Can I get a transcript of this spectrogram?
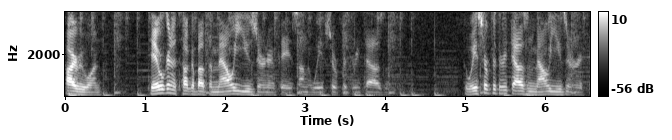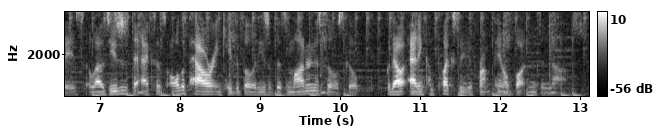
Hi everyone. Today we're going to talk about the MAUI user interface on the WaveSurfer 3000. The WaveSurfer 3000 MAUI user interface allows users to access all the power and capabilities of this modern oscilloscope without adding complexity to front panel buttons and knobs.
